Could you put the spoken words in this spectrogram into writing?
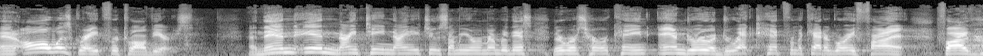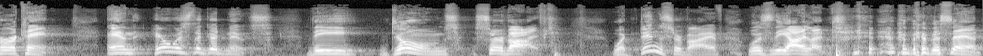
And all was great for 12 years. And then in 1992, some of you remember this, there was Hurricane Andrew, a direct hit from a Category 5, five hurricane. And here was the good news the domes survived. What didn't survive was the island, the sand.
